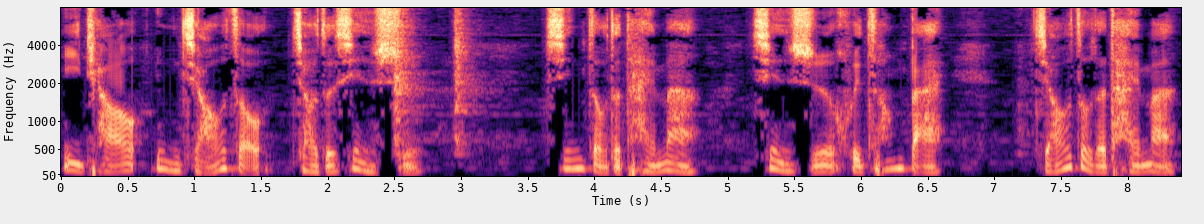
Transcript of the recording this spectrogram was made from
一条用脚走，叫做现实。心走得太慢，现实会苍白；脚走得太慢，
